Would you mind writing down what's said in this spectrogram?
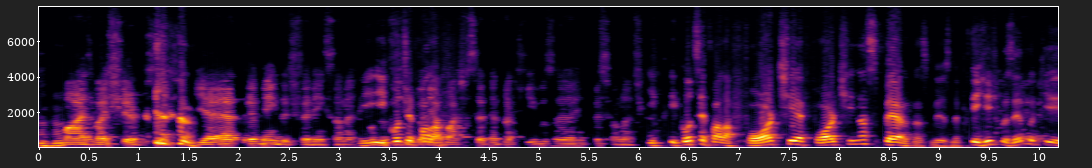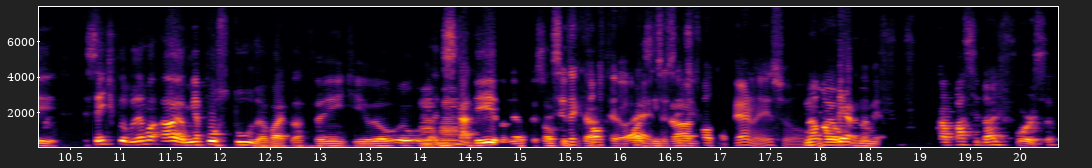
Uhum. Mas vai chego. E é tremenda a diferença, né? E- e eu quando você fala- abaixo de 70 quilos é impressionante. E, e quando você fala forte, é forte nas pernas mesmo, né? Porque tem gente, por exemplo, que sente problema, ah, a minha postura vai para frente, eu, eu, eu Uhum. descadeira, né? O pessoal Você sente que fica falta, é, você sente que falta a perna, é isso? Não, eu, perna eu- mesmo. Capacidade e força.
